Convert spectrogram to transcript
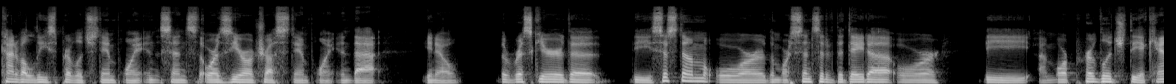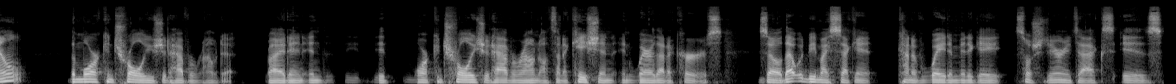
kind of a least privilege standpoint, in the sense, or a zero trust standpoint, in that you know the riskier the the system or the more sensitive the data or the uh, more privileged the account, the more control you should have around it, right? And, and the, the more control you should have around authentication and where that occurs. So that would be my second kind of way to mitigate social engineering attacks is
